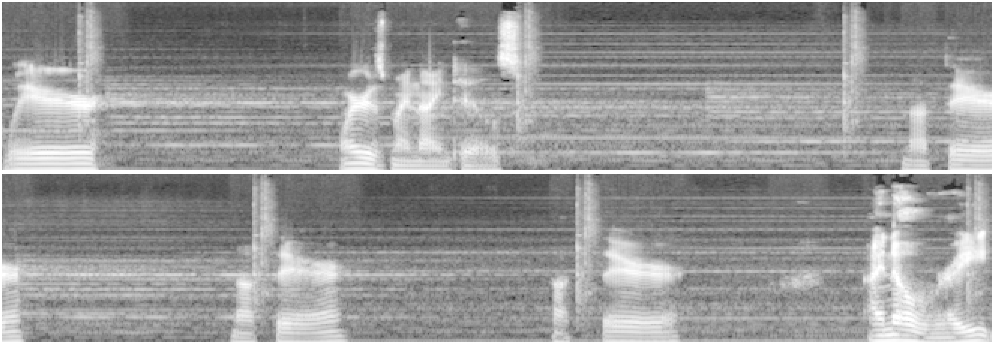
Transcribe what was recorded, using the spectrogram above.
Where where is my nine tails? Not there. Not there. Not there. I know, right?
